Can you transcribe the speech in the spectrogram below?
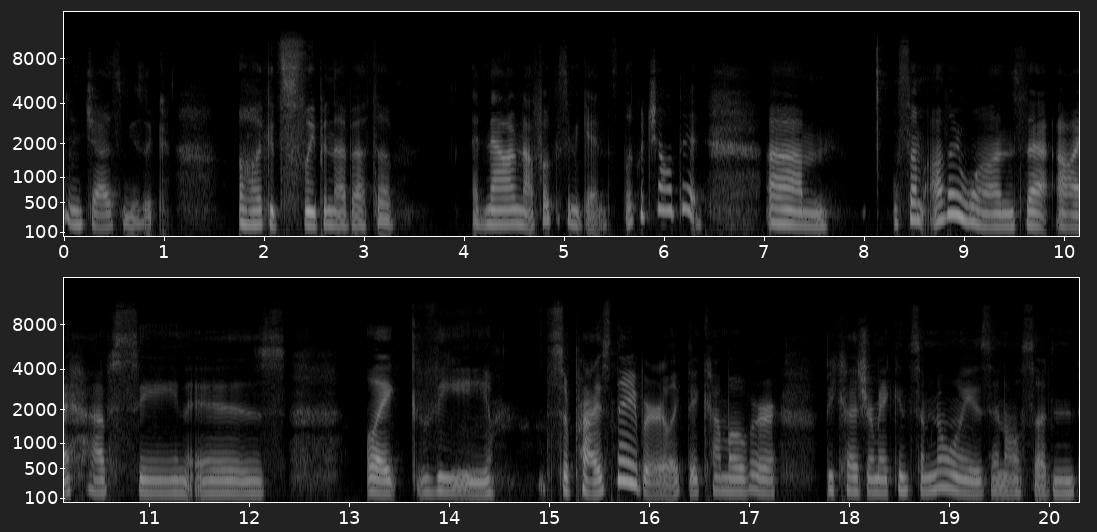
and jazz music. Oh, I could sleep in that bathtub. And now I'm not focusing again. Look what y'all did. Um, some other ones that I have seen is like the surprise neighbor. Like they come over because you're making some noise and all of a sudden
